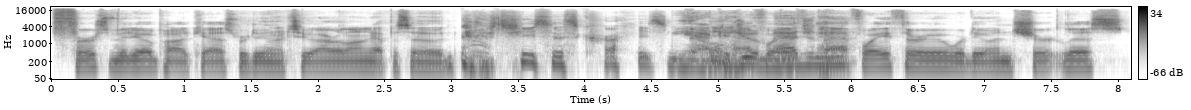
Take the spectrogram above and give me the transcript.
first video podcast. We're doing a two hour long episode. Jesus Christ. Yeah, no. could you imagine that? Halfway through, we're doing shirtless,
